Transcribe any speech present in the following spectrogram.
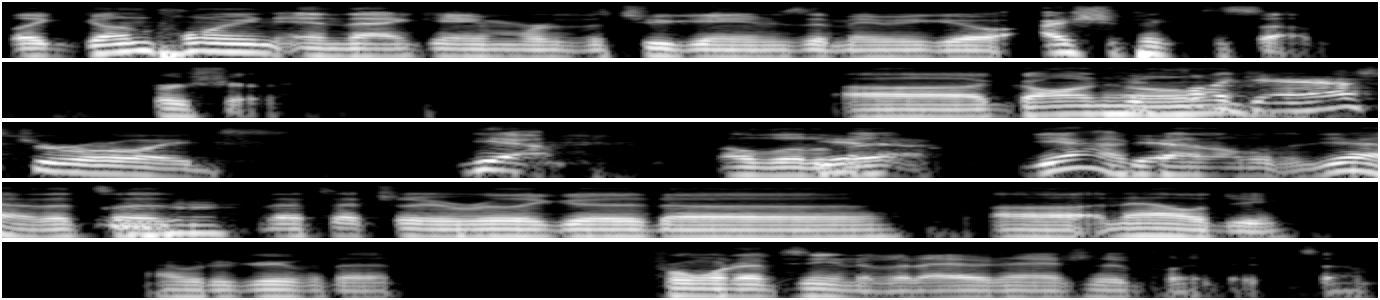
like Gunpoint and that game were the two games that made me go I should pick this up for sure. Uh, Gone It's Home. like asteroids. yeah, a little Yeah. bit. Yeah, Yeah. kind of. Yeah, that's a Mhm. that's actually a really good uh, uh, analogy. I would agree with that. From what I've seen of it, I haven't actually played it. So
